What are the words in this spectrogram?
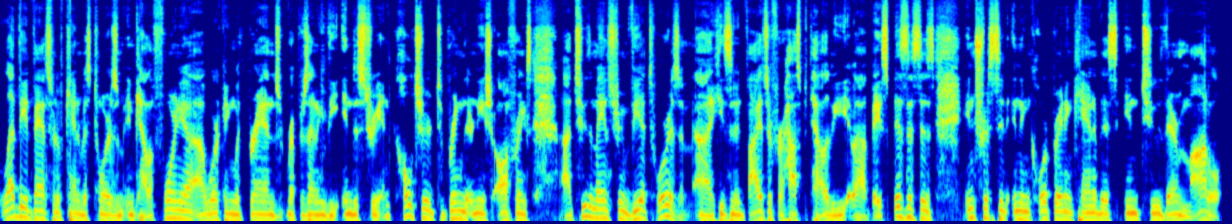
led the advancement of cannabis tourism in California, uh, working with brands representing the industry and culture to bring their niche offerings uh, to the mainstream via tourism. Uh, he's an advisor for hospitality uh, based businesses interested in incorporating cannabis into their model.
